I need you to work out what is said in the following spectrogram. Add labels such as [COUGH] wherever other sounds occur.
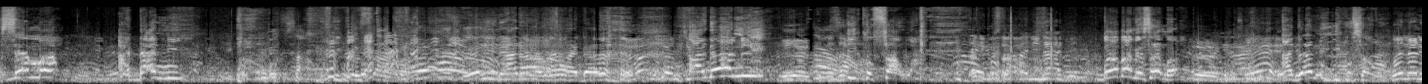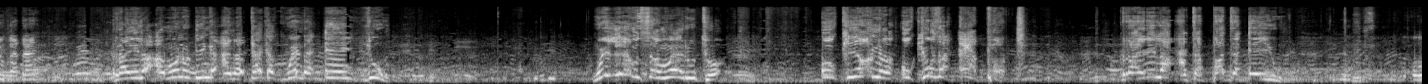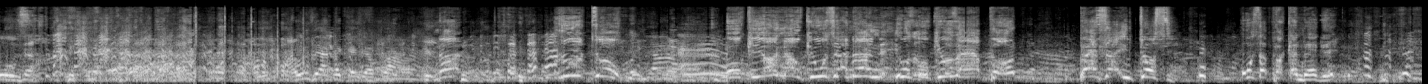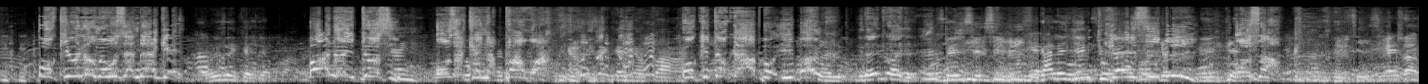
sema Adani Adani iko sawa. Baba amesema Adani iko sawa. Wewe nani ukatai? Raila Amolo Odinga anataka kuenda AU. William Samuel Ruto, ukiona ukiuza airport, Raila atapata AU. Auze hata Kenya Power. na Ruto, ukiona ukiuza ndani, ukiuza airport pesa itosi, uza paka ndege. Ukiona umeuza ndege Kenya Power. bado itosi, uza Kenya Power. Auze Kenya Power. Ukitoka hapo ibank inaitwaje? KCB. Kalenjin. KCB uza.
